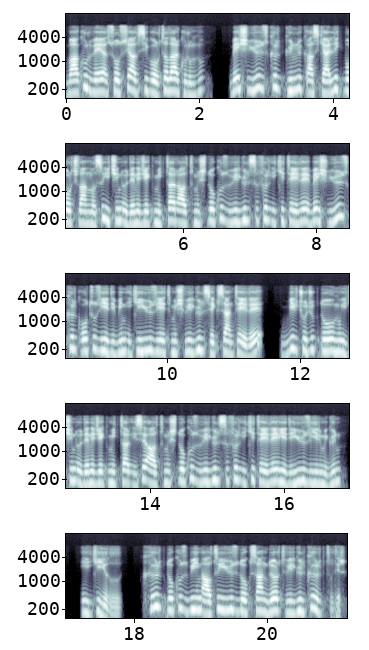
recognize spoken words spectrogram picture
Bağkur veya Sosyal Sigortalar Kurumu, 540 günlük askerlik borçlanması için ödenecek miktar 69,02 TL 540 37.270,80 TL, bir çocuk doğumu için ödenecek miktar ise 69,02 TL 720 gün, 2 yıl, 49.694,40'dır.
